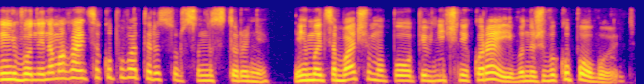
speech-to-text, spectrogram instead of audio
Вони намагаються купувати ресурси на стороні. І ми це бачимо по Північній Кореї. Вони ж викуповують.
